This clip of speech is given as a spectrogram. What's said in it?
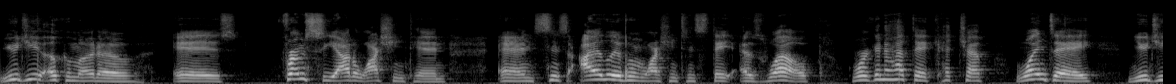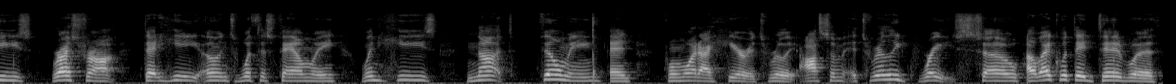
Yuji Okumoto is from Seattle, Washington, and since I live in Washington State as well, we're gonna have to catch up one day Yuji's restaurant that he owns with his family when he's not filming and from what I hear, it's really awesome. It's really great. So I like what they did with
